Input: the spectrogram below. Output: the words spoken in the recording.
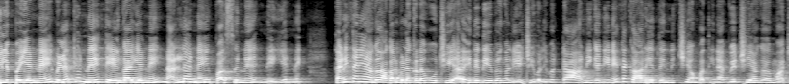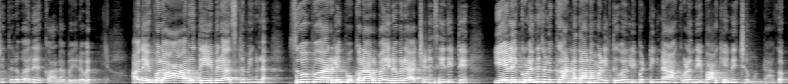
இழுப்ப எண்ணெய் விளக்கெண்ணெய் தேங்காய் எண்ணெய் நல்லெண்ணெய் பசுன்னு நெய் எண்ணெய். தனித்தனியாக அகல் விளக்கில் ஊற்றி ஐந்து தீபங்கள் ஏற்றி வழிபட்டால் நீங்கள் நினைத்த காரியத்தை நிச்சயம் பார்த்தீங்கன்னா வெற்றியாக மாற்றி தருவார் காலபைரவர். அதே போல் ஆறு தேய்பிர அஷ்டமிகளில் சிவப்பு அரளி பூக்களால் பைரவரை அர்ச்சனை செய்துட்டு ஏழை குழந்தைகளுக்கு அன்னதானம் அளித்து வழிபட்டிங்கன்னா குழந்தை பாக்கியம் நிச்சயம் உண்டாகும்.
